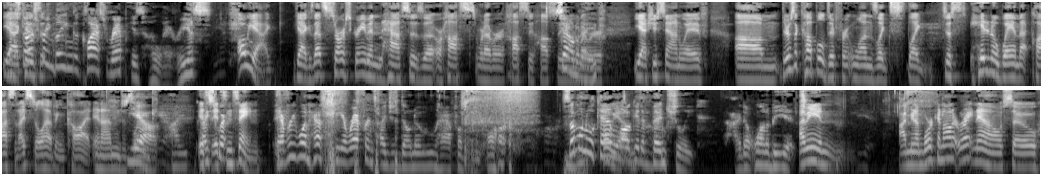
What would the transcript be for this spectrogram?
yeah, And 'cause- Starscream being a class rep is hilarious. Oh yeah, yeah, because that's Starscream and Haas is uh, or Haas, whatever Hasu Hasu, Soundwave. whatever. Yeah, she's Soundwave. Um, there's a couple different ones like like just hidden away in that class that I still haven't caught, and I'm just Yeah, like, I, I it's swear, it's insane. everyone has to be a reference. I just don't know who half of them are. Someone will catalog it eventually. I don't want to be it. I mean, I mean, I'm working on it right now, so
